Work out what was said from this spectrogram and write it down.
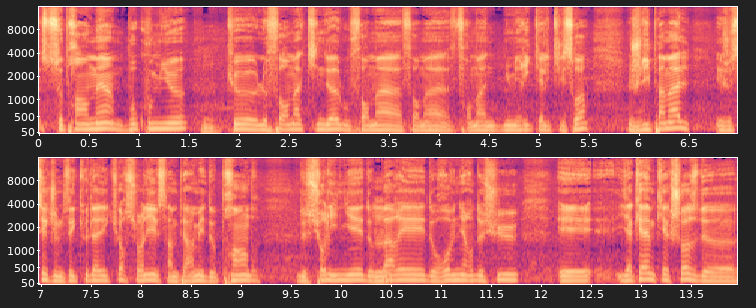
se prend en main beaucoup mieux hmm. que le format Kindle ou format, format, format numérique quel qu'il soit. Je lis pas mal et je sais que je ne fais que de la lecture sur livre. Ça me permet de prendre, de surligner, de hmm. barrer, de revenir dessus. Et il y a quand même quelque chose de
